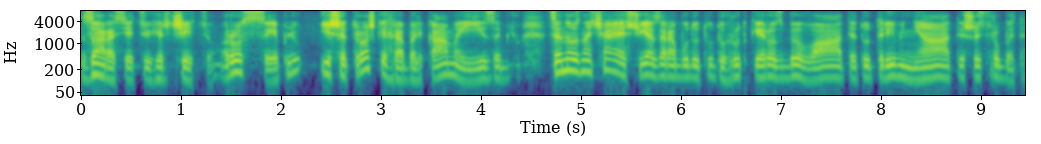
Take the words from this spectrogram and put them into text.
Зараз я цю гірчицю розсиплю і ще трошки грабельками її заб'ю. Це не означає, що я зараз буду тут грудки розбивати, тут рівняти, щось робити.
